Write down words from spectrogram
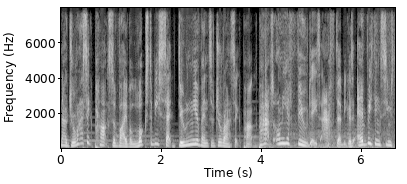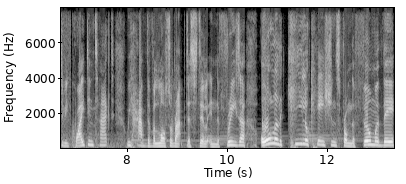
Now, Jurassic Park Survival looks to be set during the events of Jurassic Park, perhaps only a few days after, because everything seems to be quite quite intact. We have the Velociraptor still in the freezer. All of the key locations from the film were there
